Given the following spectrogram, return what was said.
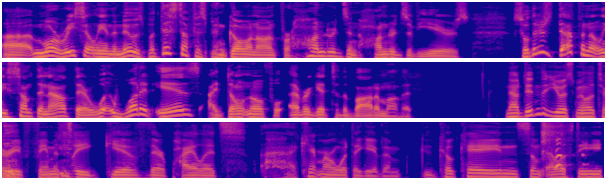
uh, more recently in the news, but this stuff has been going on for hundreds and hundreds of years. So there's definitely something out there. What, what it is, I don't know if we'll ever get to the bottom of it. Now, didn't the U.S. military famously give their pilots? I can't remember what they gave them, cocaine, some LSD.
